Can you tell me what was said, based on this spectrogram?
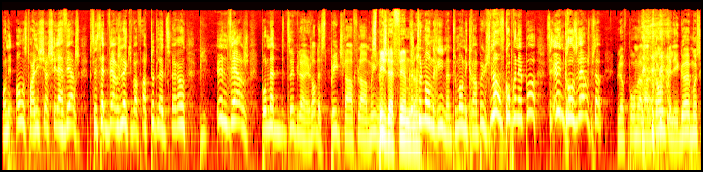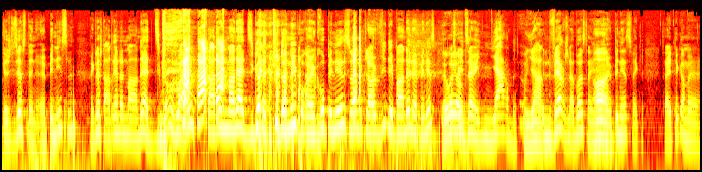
on est 11, faut aller chercher la verge. Puis c'est cette verge-là qui va faire toute la différence. Puis une verge pour notre. Tu sais, puis là, un genre de speech là, enflammé. là. Speech de film, Là, genre. tout le monde rit, man. Tout le monde est crampé. Je dis non, vous comprenez pas. C'est une grosse verge. Puis, ça... puis là, pour me rendre compte que les gars, moi, ce que je disais, c'était un, un pénis. Là. Fait que là, j'étais en train de demander à 10 gars, on jouait à 11, J'étais en train de demander à 10 gars de tout donner pour un gros pénis. Genre, puis que leur vie dépendait d'un pénis. Mais parce voyons. qu'ils disaient un yard. Regarde. Une verge là-bas, c'est un, Ouais. c'est un pénis. Fait que ça a été comme un-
